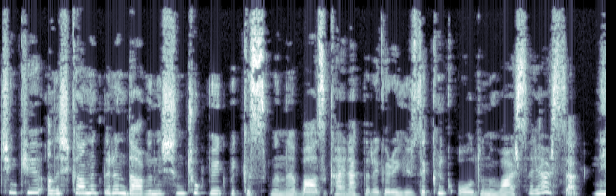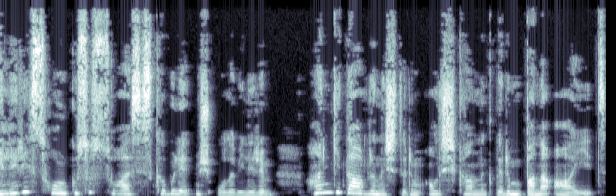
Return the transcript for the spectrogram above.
çünkü alışkanlıkların davranışın çok büyük bir kısmını bazı kaynaklara göre %40 olduğunu varsayarsak neleri sorgusuz sualsiz kabul etmiş olabilirim? Hangi davranışlarım, alışkanlıklarım bana ait?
